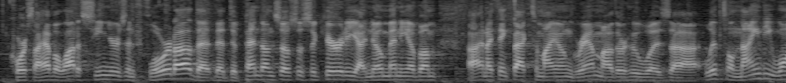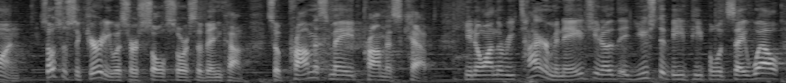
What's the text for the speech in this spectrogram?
Of course, I have a lot of seniors in Florida that, that depend on Social Security. I know many of them. Uh, and I think back to my own grandmother who was uh, lived till 91. Social Security was her sole source of income. So, promise made, promise kept you know, on the retirement age, you know, it used to be people would say, well,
